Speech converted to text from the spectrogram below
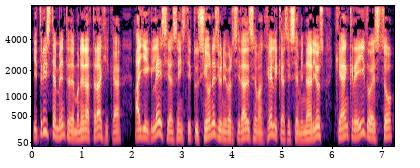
Y tristemente, de manera trágica, hay iglesias e instituciones y universidades evangélicas y seminarios que han creído esto,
